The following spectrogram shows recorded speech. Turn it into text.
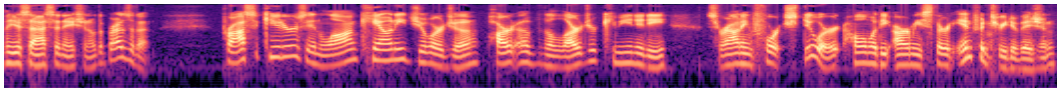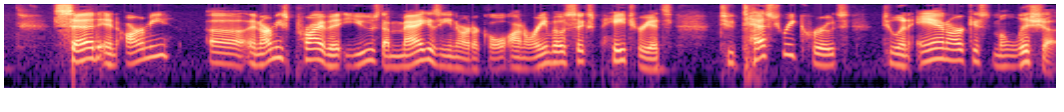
the assassination of the president. Prosecutors in Long County, Georgia, part of the larger community surrounding Fort Stewart, home of the Army's 3rd Infantry Division, said an Army uh, an Army's private used a magazine article on Rainbow Six Patriots to test recruits to an anarchist militia.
